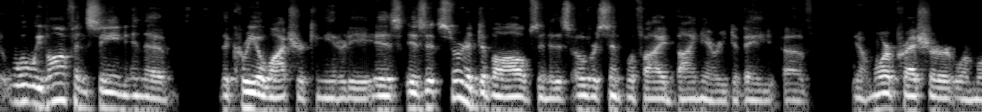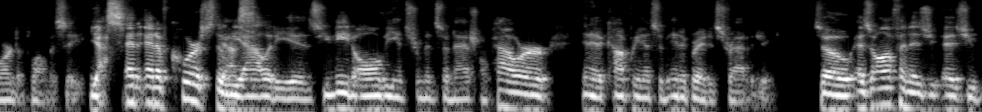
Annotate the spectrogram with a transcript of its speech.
what we've often seen in the the Korea Watcher community is is it sort of devolves into this oversimplified binary debate of you know more pressure or more diplomacy yes and and of course the yes. reality is you need all the instruments of national power in a comprehensive integrated strategy so as often as you as you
